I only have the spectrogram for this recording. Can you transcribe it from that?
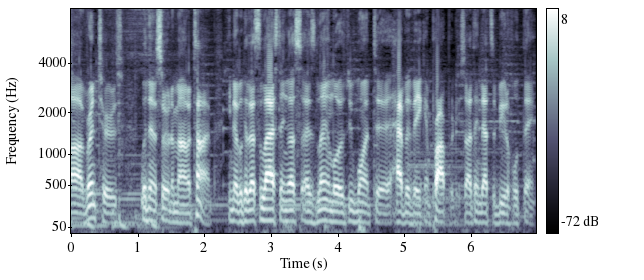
uh, renters within a certain amount of time. You know, because that's the last thing us as landlords we want to have a vacant property. So I think that's a beautiful thing.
